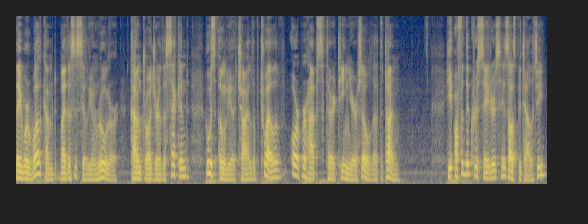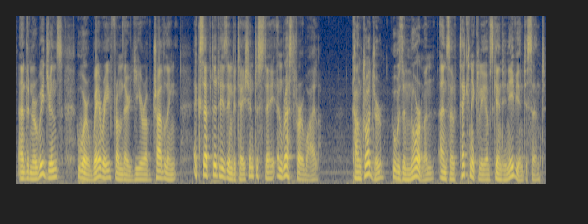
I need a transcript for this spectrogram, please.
They were welcomed by the Sicilian ruler, Count Roger II, who was only a child of 12 or perhaps 13 years old at the time. He offered the Crusaders his hospitality, and the Norwegians, who were weary from their year of travelling, accepted his invitation to stay and rest for a while. Count Roger, who was a Norman and so technically of Scandinavian descent,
